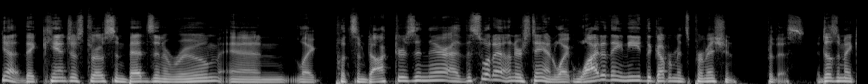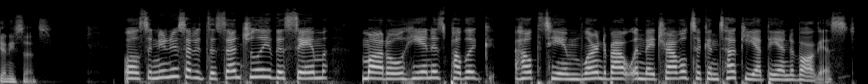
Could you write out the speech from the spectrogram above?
Yeah, they can't just throw some beds in a room and like put some doctors in there. Uh, this is what I understand. Like why do they need the government's permission for this? It doesn't make any sense. Well, Sununu said it's essentially the same model he and his public health team learned about when they traveled to Kentucky at the end of August.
